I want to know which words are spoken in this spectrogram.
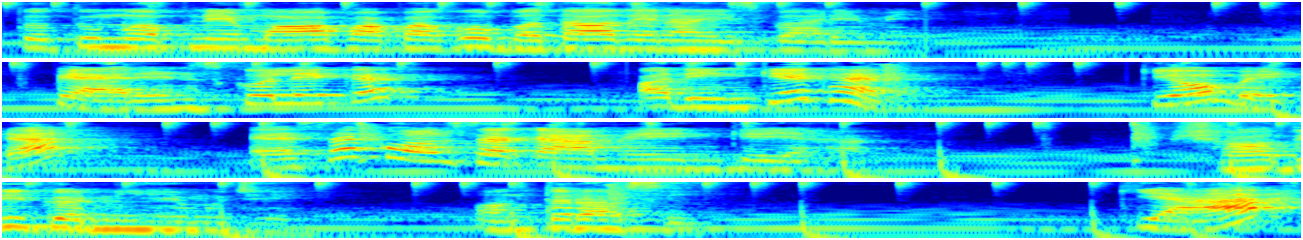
तो तुम अपने माँ पापा को बता देना इस बारे में। पेरेंट्स को लेकर? और इनके घर? क्यों बेटा? ऐसा कौन सा काम है इनके यहाँ? शादी करनी है मुझे अंतरा से। क्या?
